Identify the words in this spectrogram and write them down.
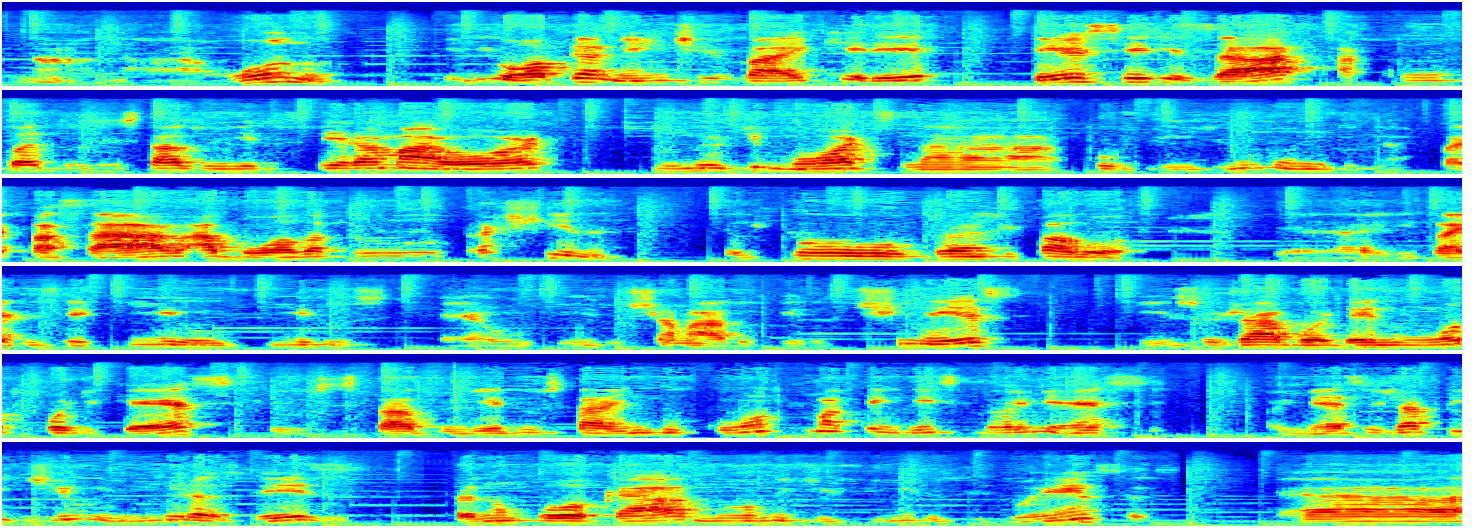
na, na ONU, ele obviamente vai querer terceirizar a culpa dos Estados Unidos ter a maior número de mortes na Covid no mundo. Né? Vai passar a bola para a China. O que o Trump falou? Eh, ele vai dizer que o vírus é um vírus chamado vírus chinês, isso já abordei num outro podcast, que os Estados Unidos está indo contra uma tendência da OMS. A OMS já pediu inúmeras vezes para não colocar nome de vírus e doenças é,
